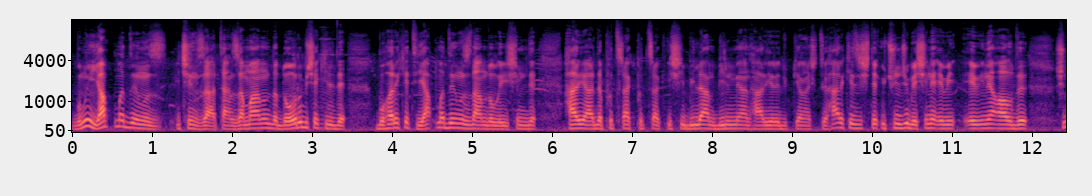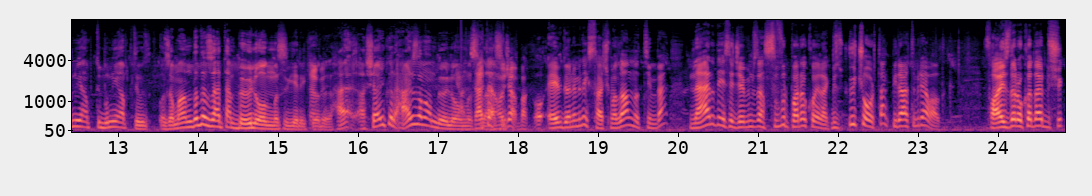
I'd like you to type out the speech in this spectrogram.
Bunu yapmadığınız için zaten zamanında doğru bir şekilde bu hareketi yapmadığınızdan dolayı şimdi her yerde pıtrak pıtrak işi bilen bilmeyen her yere dükkan açtı. Herkes işte üçüncü beşini evi, evine aldı. Şunu yaptı bunu yaptı. O zamanda da zaten böyle olması gerekiyordu. Her, aşağı yukarı her zaman böyle olması Zaten lazım. hocam bak o ev dönemindeki saçmalığı anlatayım ben. Neredeyse cebimizden sıfır para koyarak biz 3 ortak 1 artı 1 ev aldık. Faizler o kadar düşük.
